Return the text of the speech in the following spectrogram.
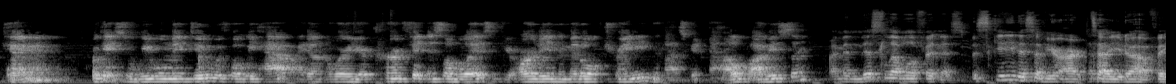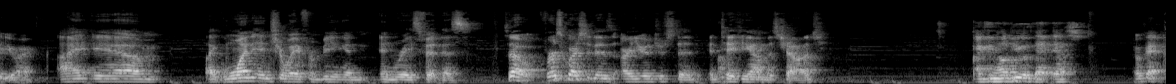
Okay. Okay, so we will make do with what we have. I don't know where your current fitness level is. If you're already in the middle of training, then that's going to help, obviously. I'm in this level of fitness. The skinniness of your arm, that's how you know how fit you are. I am like one inch away from being in, in race fitness. So, first question is Are you interested in taking on this challenge? I can help you with that, yes. Okay,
